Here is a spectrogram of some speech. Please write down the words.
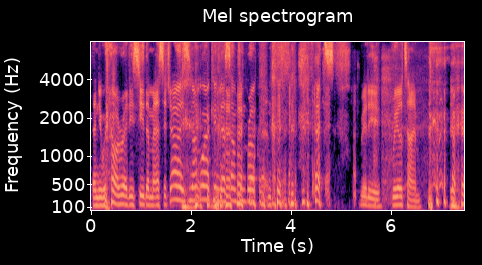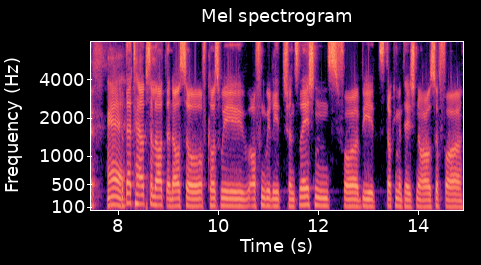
then you will already see the message, oh, it's not working, there's something broken. that's really real time. yeah. But that helps a lot. And also, of course, we often we lead translations for be it documentation or also for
